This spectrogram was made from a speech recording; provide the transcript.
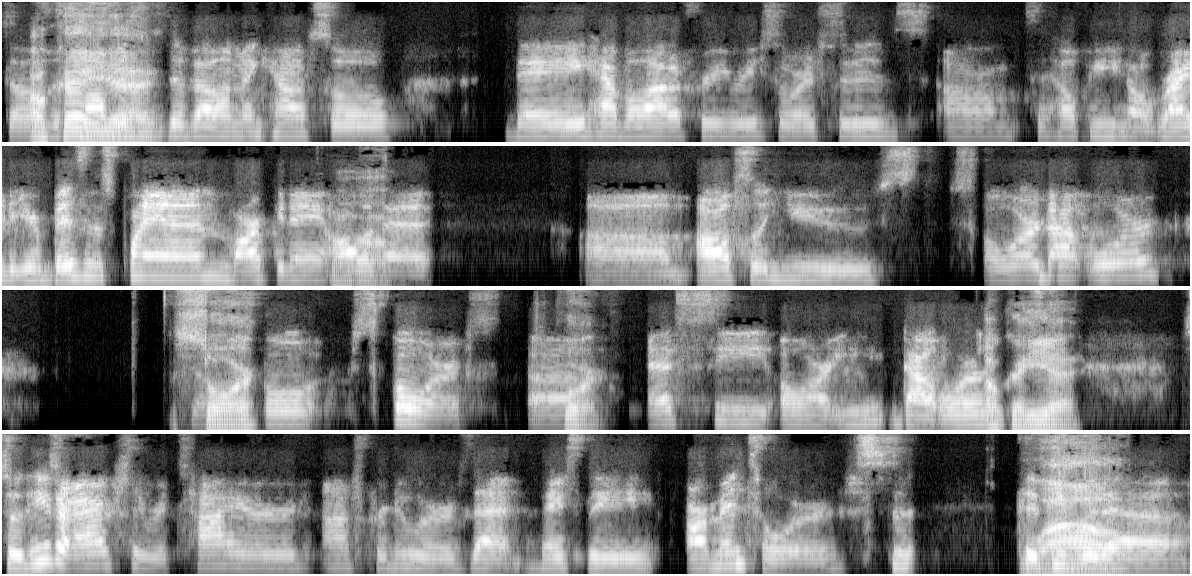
So okay, the Small yeah. Business Development Council. They have a lot of free resources um, to help you, you know, write your business plan, marketing, all of that. Um, I also use score.org. So score. Score. Uh, score. S C O R E dot org. Okay, yeah. So these are actually retired entrepreneurs that basically are mentors to wow. people that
